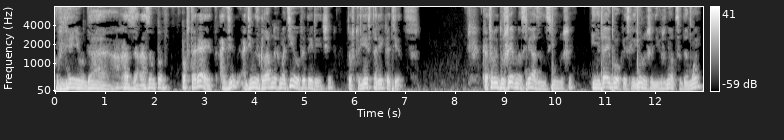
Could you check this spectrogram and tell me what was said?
в ней Иуда раз за разом повторяет один, один из главных мотивов этой речи, то, что есть старик-отец, который душевно связан с юношей, и не дай Бог, если юноша не вернется домой,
